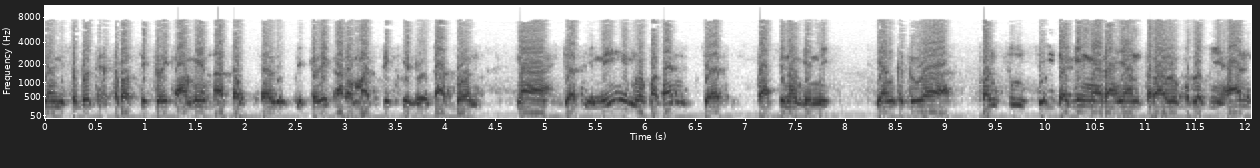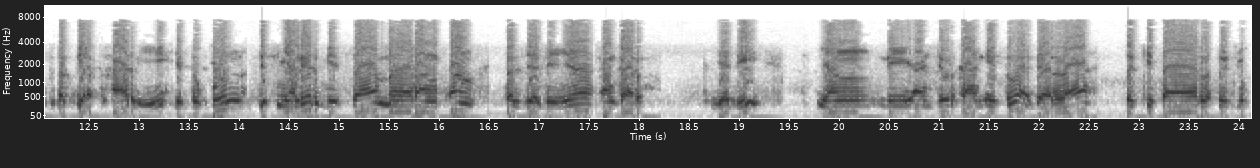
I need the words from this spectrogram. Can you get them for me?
yang disebut heterosiklik amin atau polycyclic aromatic hidrokarbon. Nah, zat ini merupakan zat karsinogenik. Yang kedua, konsumsi daging merah yang terlalu berlebihan setiap hari itu pun disinyalir bisa merangsang terjadinya kanker. Jadi, yang dianjurkan itu adalah sekitar 70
